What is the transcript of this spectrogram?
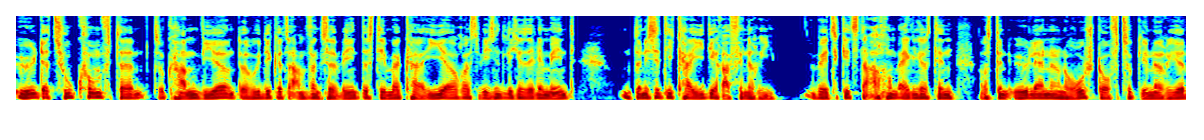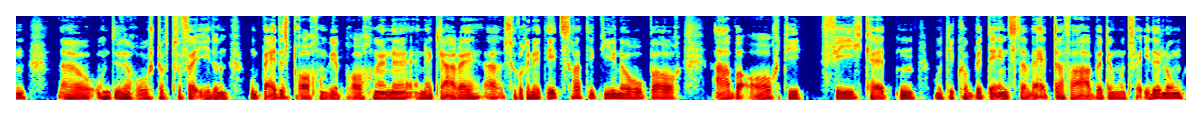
Öl der Zukunft, so haben wir, und der Rüdiger hat es anfangs erwähnt, das Thema KI auch als wesentliches Element und dann ist ja die KI die Raffinerie. Aber jetzt geht es darum, eigentlich aus den, aus den Ölen einen Rohstoff zu generieren äh, und diesen Rohstoff zu veredeln. Und beides brauchen wir. Wir brauchen eine, eine klare äh, Souveränitätsstrategie in Europa auch, aber auch die Fähigkeiten und die Kompetenz der Weiterverarbeitung und Veredelung.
